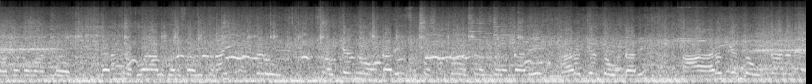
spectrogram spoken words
పదకొండవ వాటిలో ఘనంగా బోనాలు కొనసాగుతున్నాయి. అందరూ సౌఖ్యంగా ఉండాలి సుఖ సంతోషంతో ఉండాలి ఆరోగ్యంతో ఉండాలి. ఆ ఆరోగ్యంతో ఉండాలనే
